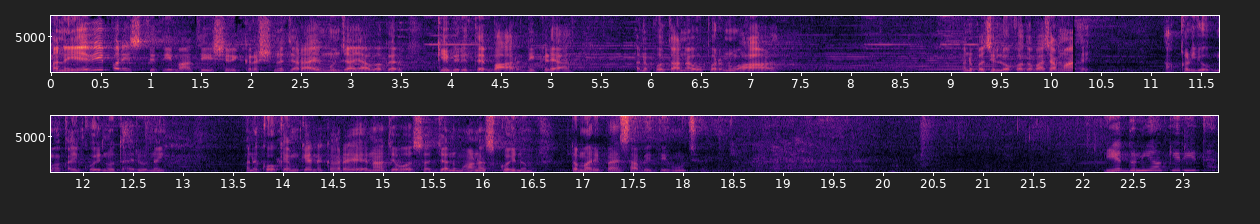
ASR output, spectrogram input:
અને એવી પરિસ્થિતિમાંથી શ્રી કૃષ્ણ જરાય મૂંઝાયા વગર કેવી રીતે બહાર નીકળ્યા અને પોતાના ઉપરનું આળ. અને પછી લોકો તો પાછા આ કળિયુગમાં કાંઈ કોઈનું ધાર્યું નહીં. અને કોક એમ કે ને કે અરે એના જેવો સજ્જન માણસ કોઈ ન તમારી પાસે સાબિતી શું છે ये दुनिया की રીત है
